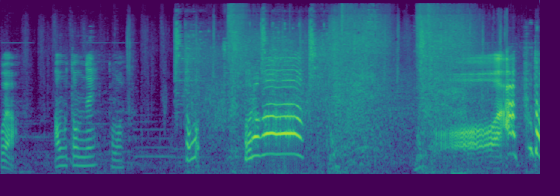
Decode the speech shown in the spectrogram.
뭐야? 아무것도 없네? 도망. 도망, 돌아가! 어, 아프다!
